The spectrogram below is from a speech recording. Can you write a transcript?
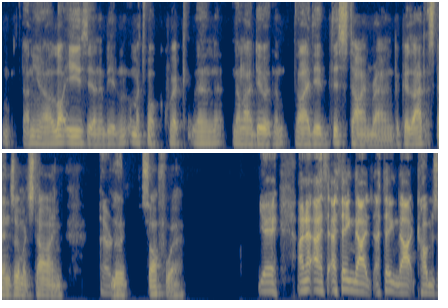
and you know, a lot easier and be much more quick than than I do it than, than I did this time round because I had to spend so much time learning software. Yeah, and I I think that I think that comes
